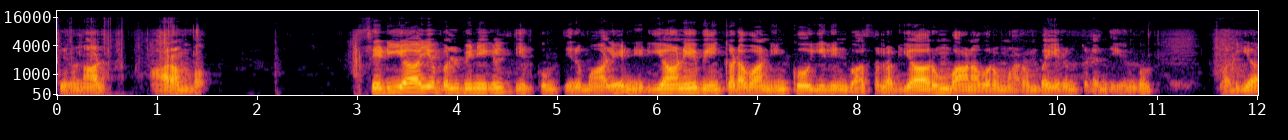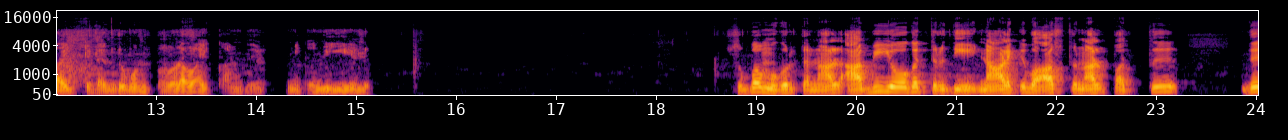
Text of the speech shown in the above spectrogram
திருநாள் ஆரம்பம். செடியாய வல்வினைகள் தீர்க்கும் திருமாலே நெடியானே வேங்கடவான் நின் கோயிலின் வாசல் அடியாரும் வானவரும் அறம்பெயரும் கிடந்தியங்கும் படியாய் கிடந்து உன் பவளவாய் காண்பேன். இன்னைக்கு வந்து ஏழு. சுப முகூர்த்த நாள் அபியோக திருதியை நாளைக்கு வாஸ்து நாள் பத்து இது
